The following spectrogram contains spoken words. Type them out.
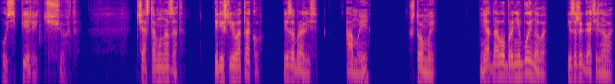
Успели, черт. Час тому назад. Перешли в атаку и забрались. А мы? Что мы? Ни одного бронебойного и зажигательного.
